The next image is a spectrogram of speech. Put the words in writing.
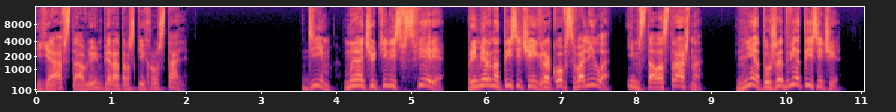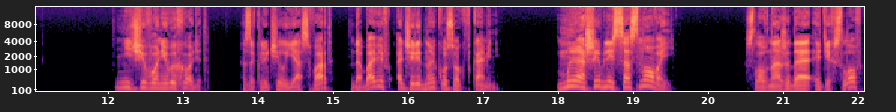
Я вставлю императорский хрусталь. «Дим, мы очутились в сфере! Примерно тысяча игроков свалило! Им стало страшно! Нет, уже две тысячи!» «Ничего не выходит», — заключил я Сварт, добавив очередной кусок в камень. «Мы ошиблись с основой!» Словно ожидая этих слов,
